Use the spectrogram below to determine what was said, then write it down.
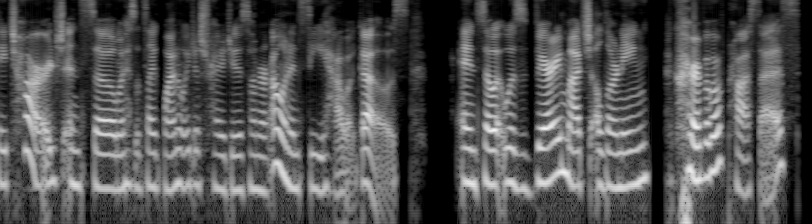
they charged. And so my husband's like, why don't we just try to do this on our own and see how it goes? And so it was very much a learning curve of a process.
